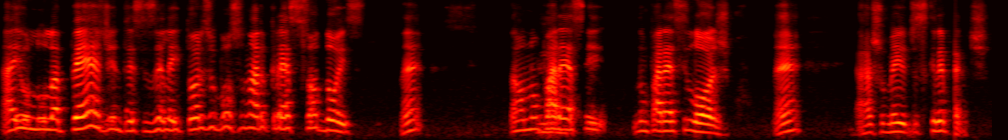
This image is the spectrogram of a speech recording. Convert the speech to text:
Aí o Lula perde entre esses eleitores e o Bolsonaro cresce só dois, né? Então não hum. parece, não parece lógico, né? Acho meio discrepante.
